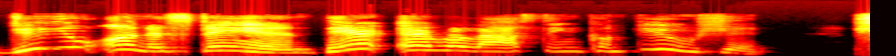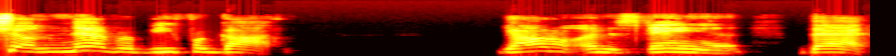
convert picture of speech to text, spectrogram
Do you understand? Their everlasting confusion shall never be forgotten. Y'all don't understand that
